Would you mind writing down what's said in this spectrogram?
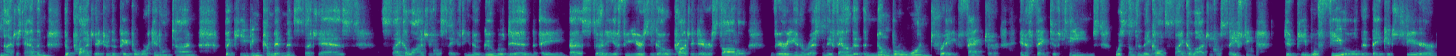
not just having the project or the paperwork in on time, but keeping commitments such as psychological safety. You know, Google did a, a, study a few years ago, Project Aristotle, very interesting. They found that the number one trait factor in effective teams was something they called psychological safety did people feel that they could share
